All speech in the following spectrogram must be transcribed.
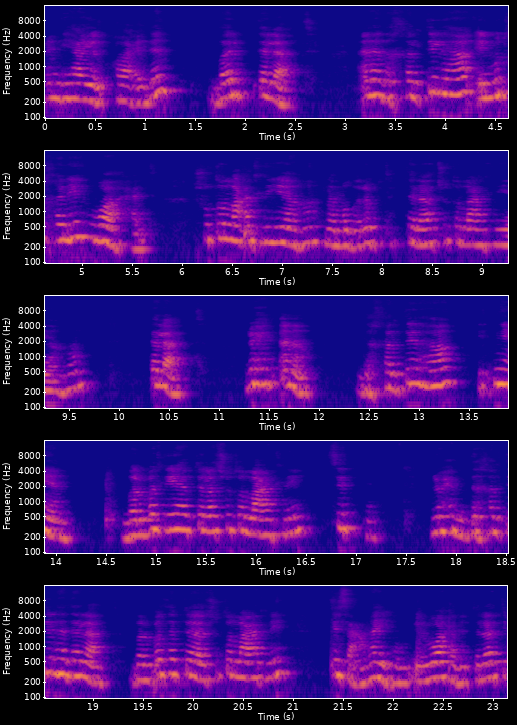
عندي هاي القاعدة ضرب ثلاث. أنا دخلت لها المدخلة واحد. شو طلعت لي إياها لما ضربت بثلاث؟ شو طلعت لي إياها؟ ثلاث. رحت أنا دخلت لها اثنين. ضربت لي إياها بثلاث شو طلعت لي؟ ستة. رحت دخلت لها ثلاث. ضربتها بثلاث شو طلعت لي؟ تسعة. هيهم الواحد والثلاثة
